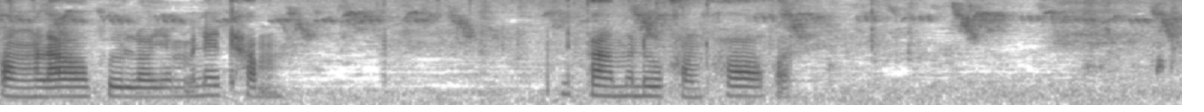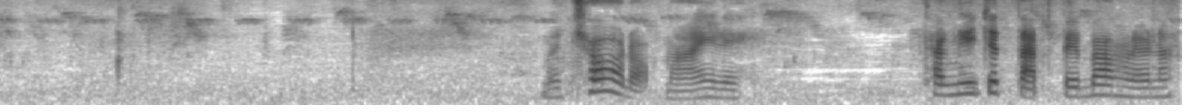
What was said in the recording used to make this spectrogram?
ของเราคือเรายังไม่ได้ทำพามาดูของพ่อก่อน เหมือนช่อดอกไม้เลย ทางนี้จะตัดไปบ้างแล้วนะ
